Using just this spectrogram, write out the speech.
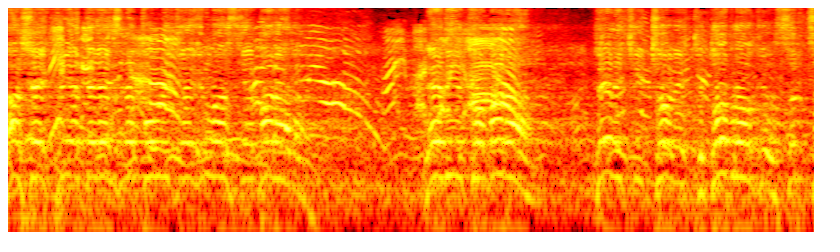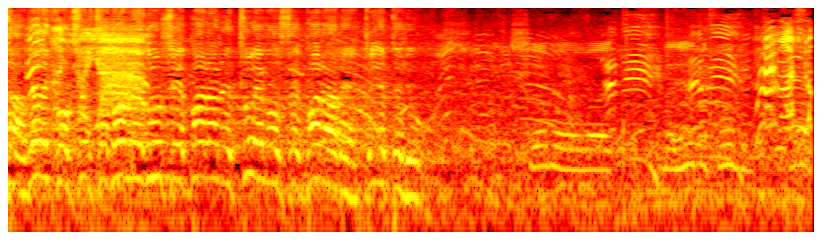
našeg prijatelja iz Republike Hrvatske Barana. Nedjeljko Baran, veliki čovjek, dobrog srca, velikog srca, dobre duše, Barane, čujemo se, Barane, prijatelju. finala je to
